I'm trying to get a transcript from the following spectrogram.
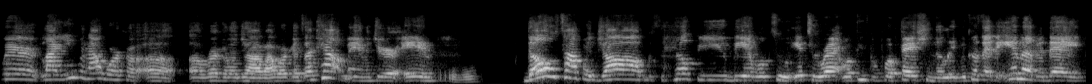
where like even I work a, a, a, regular job. I work as an account manager and mm-hmm. those type of jobs help you be able to interact with people professionally because at the end of the day,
